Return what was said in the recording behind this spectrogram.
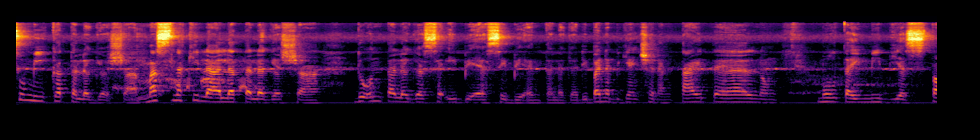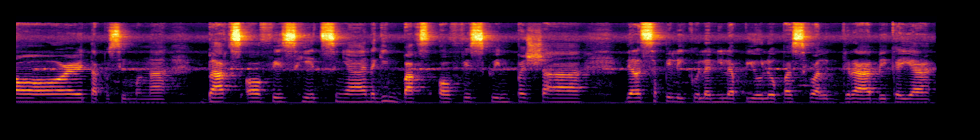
sumikat talaga siya. Mas nakilala talaga siya doon talaga sa ABS-CBN talaga. Di ba nabigyan siya ng title, ng multimedia star, tapos yung mga box office hits niya, naging box office queen pa siya dahil sa pelikula nila Piolo Pascual, grabe kaya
